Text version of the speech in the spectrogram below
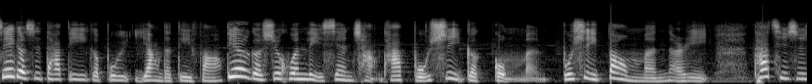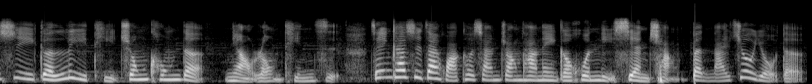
这个是它第一个不一样的地方。第二个是婚礼现场，它不是一个拱门，不是一道门而已，它其实是一个立体中空的鸟笼亭子。这应该是在华克山庄它那个婚礼现场本来就有的。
